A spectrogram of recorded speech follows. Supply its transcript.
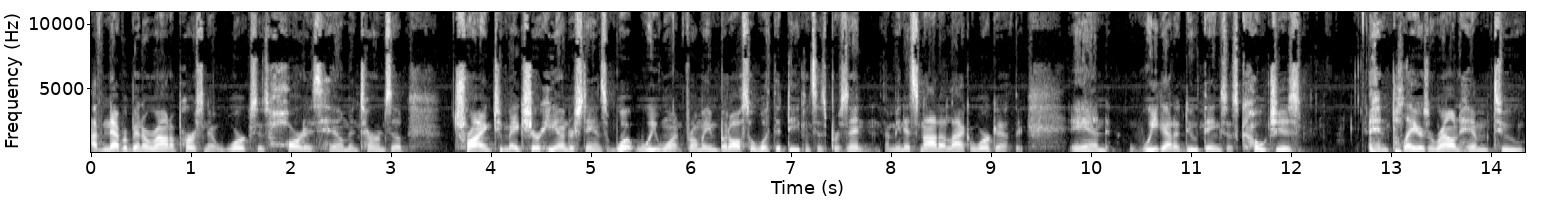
I've never been around a person that works as hard as him in terms of trying to make sure he understands what we want from him, but also what the defense is presenting. I mean, it's not a lack of work ethic. And we got to do things as coaches and players around him to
